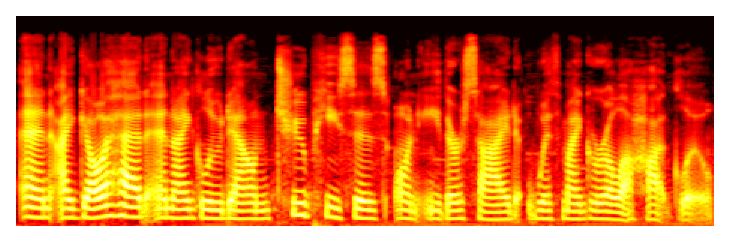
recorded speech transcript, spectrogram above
And I go ahead and I glue down two pieces on either side with my Gorilla Hot Glue.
